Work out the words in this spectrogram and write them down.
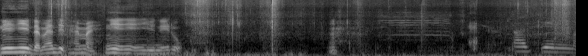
นี่นี่เดี๋ยวแม่ดิดให้ใหม่ นี่นี่อยู่นี่ลูกเราไหม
